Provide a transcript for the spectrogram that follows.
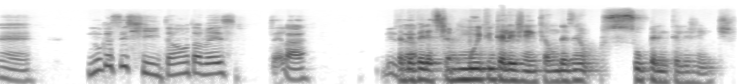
É. Nunca assisti, então talvez, sei lá. Você Bizarro. deveria assistir, é muito inteligente, é um desenho super inteligente.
